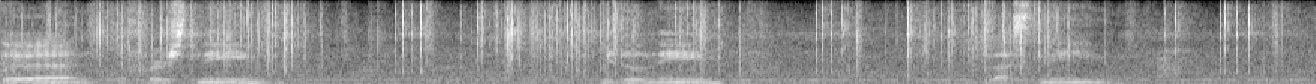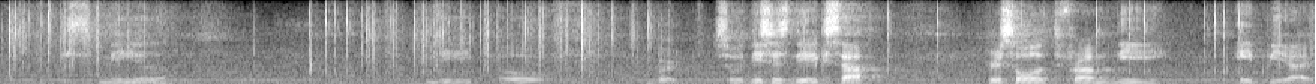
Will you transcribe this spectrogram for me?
Then first name. Middle name. Last name. Is male date of birth. So this is the exact result from the API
